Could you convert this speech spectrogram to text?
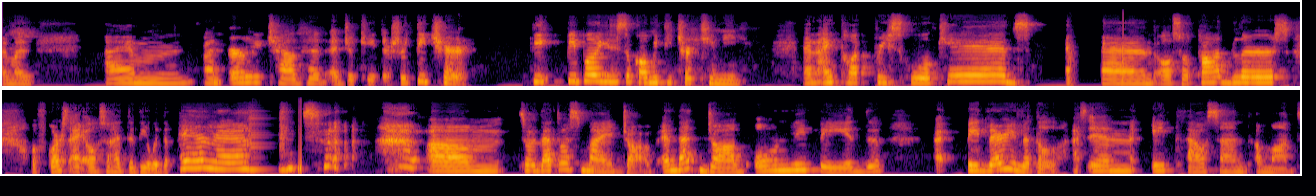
I'm a, I'm an early childhood educator. So teacher. people used to call me teacher Kimmy. And I taught preschool kids and also toddlers. Of course, I also had to deal with the parents. um, so that was my job, and that job only paid uh, paid very little, as in eight thousand a month.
